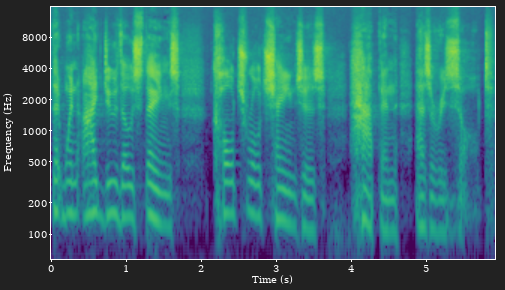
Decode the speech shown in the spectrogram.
that when I do those things, cultural changes happen as a result.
